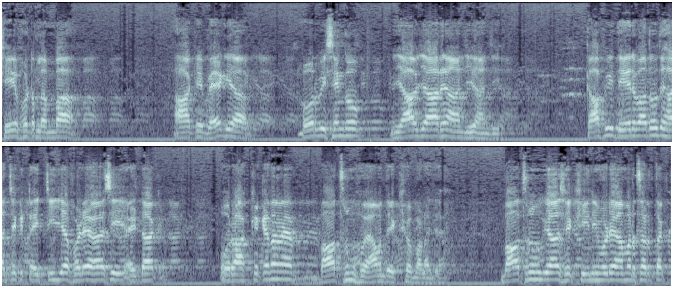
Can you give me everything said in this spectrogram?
6 ਫੁੱਟ ਲੰਬਾ। ਆ ਕੇ ਬਹਿ ਗਿਆ। ਹੋਰ ਵੀ ਸਿੰਘੋ ਪੰਜਾਬ ਜਾ ਰਿਹਾ ਹਾਂਜੀ ਹਾਂਜੀ ਕਾਫੀ ਦੇਰ ਬਾਅਦ ਉਹਦੇ ਹੱਥ 'ਚ ਇੱਕ ਟੈਚੀ ਜਿਹਾ ਫੜਿਆ ਹੋਇਆ ਸੀ ਐਡਾ ਉਹ ਰੱਖ ਕੇ ਕਹਿੰਦਾ ਮੈਂ ਬਾਥਰੂਮ ਹੋਇਆ ਮੈਂ ਦੇਖਿਓ ਮਾੜਾ ਜਿਹਾ। ਬਾਥਰੂਮ ਗਿਆ ਸਿੱਖੀ ਨਹੀਂ ਮੁੜਿਆ ਅੰਮ੍ਰਿਤਸਰ ਤੱਕ।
